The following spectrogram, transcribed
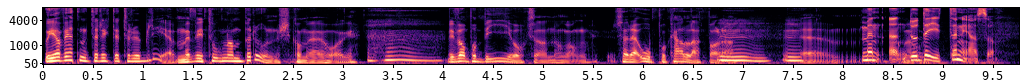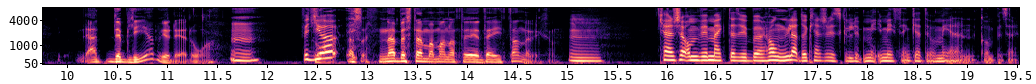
och jag vet inte riktigt hur det blev, men vi tog någon brunch kommer jag ihåg. Aha. Vi var på bio också någon gång, sådär opåkallat bara. Mm, mm. Eh, Men äh, då dejtade ni alltså? ja, det blev ju det då. Mm. För Så, jag, alltså, när bestämmer man att det är dejtande? Liksom? mm. Kanske om vi märkte att vi började hångla då kanske vi skulle mi- misstänka att det var mer än kompisar.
